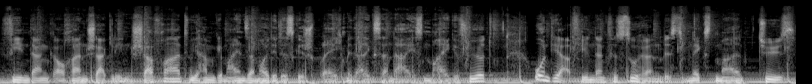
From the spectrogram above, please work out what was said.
Vielen Dank auch an Jacqueline Schaffrath. Wir haben gemeinsam heute das Gespräch mit Alexander Eisenbrei geführt. Und ja, vielen Dank fürs Zuhören. Bis zum nächsten Mal. Tschüss.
